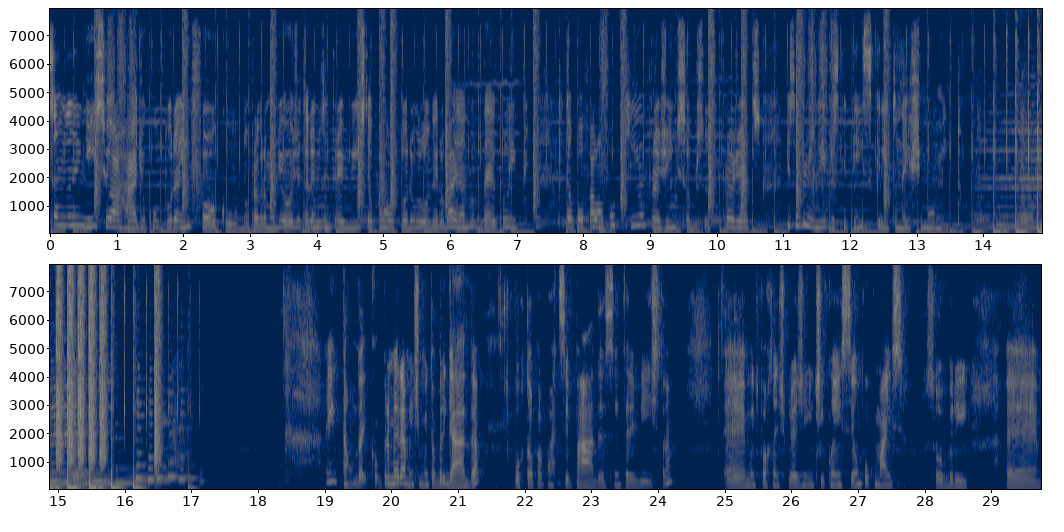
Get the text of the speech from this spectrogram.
Estamos no início à Rádio Cultura em Foco. No programa de hoje teremos entrevista com o autor e blogueiro baiano Deco Lipe, que topou falar um pouquinho pra gente sobre seus projetos e sobre os livros que tem escrito neste momento. Então, Deco, primeiramente, muito obrigada por topar participar dessa entrevista. É muito importante para a gente conhecer um pouco mais sobre é,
